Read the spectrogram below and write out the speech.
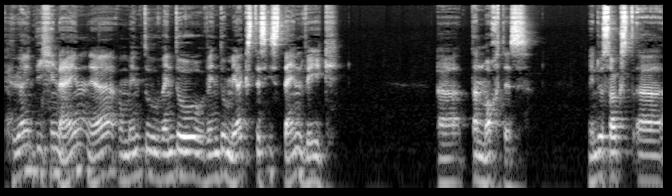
hör in dich hinein. Ja, und wenn du, wenn du, wenn du merkst, das ist dein Weg, äh, dann mach das. Wenn du sagst, äh,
